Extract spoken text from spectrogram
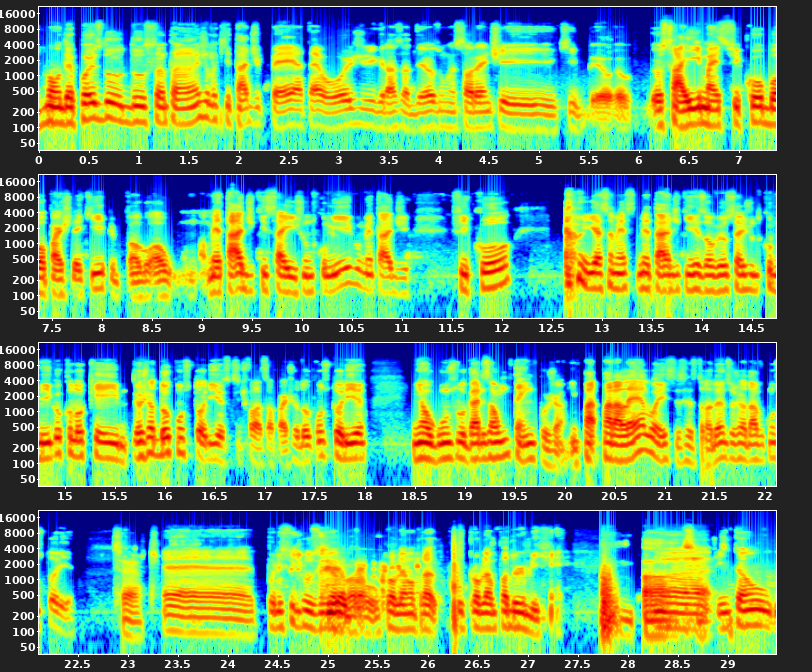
Bom, depois do, do Santa Ângela, que tá de pé até hoje, graças a Deus, um restaurante que eu, eu, eu saí, mas ficou boa parte da equipe, metade que sair junto comigo, metade ficou, e essa metade que resolveu sair junto comigo, eu coloquei, eu já dou consultoria, esqueci de falar essa parte, eu dou consultoria em alguns lugares há um tempo já, em paralelo a esses restaurantes, eu já dava consultoria. Certo. É, por isso, inclusive, o problema para o problema para dormir. Ah, uh, então,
